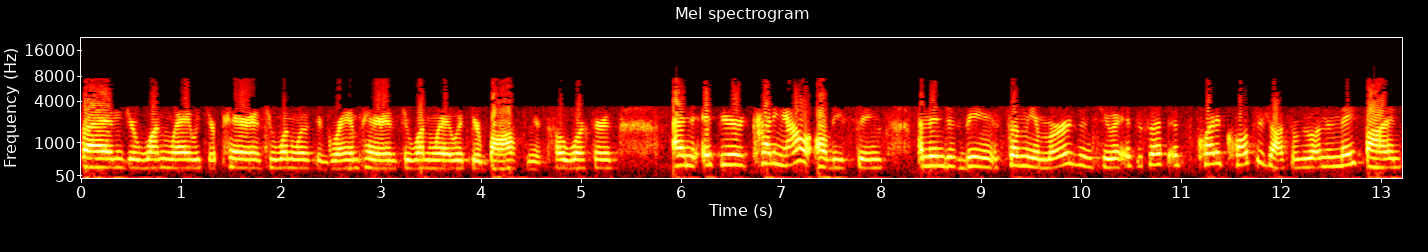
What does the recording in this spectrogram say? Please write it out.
friends, you're one way with your parents, you're one way with your grandparents, you're one way with your boss and your coworkers. And if you're cutting out all these things and then just being suddenly immersed into it, it's such, it's quite a culture shock for people. And then they find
